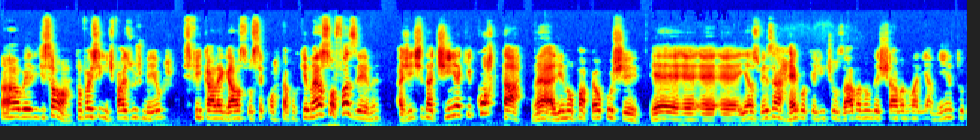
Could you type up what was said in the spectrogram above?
tal, ele disse, ó, oh, então faz o seguinte, faz os meus, se ficar legal se você cortar, porque não era só fazer, né? A gente ainda tinha que cortar né, ali no papel cochê. É, é, é, é, e às vezes a régua que a gente usava não deixava no alinhamento.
